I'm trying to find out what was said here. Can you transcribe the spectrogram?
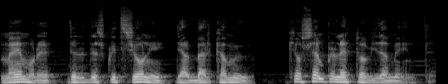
memore delle descrizioni di Albert Camus, che ho sempre letto avidamente.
